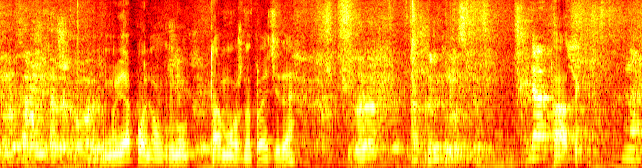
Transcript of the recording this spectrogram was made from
На втором этаже бывает. Ну, я понял. Ну, там можно пройти, да? Да. Открыто у нас? Да. А, так, Да.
